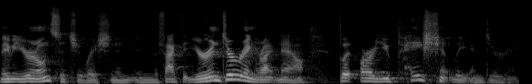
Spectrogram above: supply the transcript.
maybe your own situation and, and the fact that you're enduring right now, but are you patiently enduring?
